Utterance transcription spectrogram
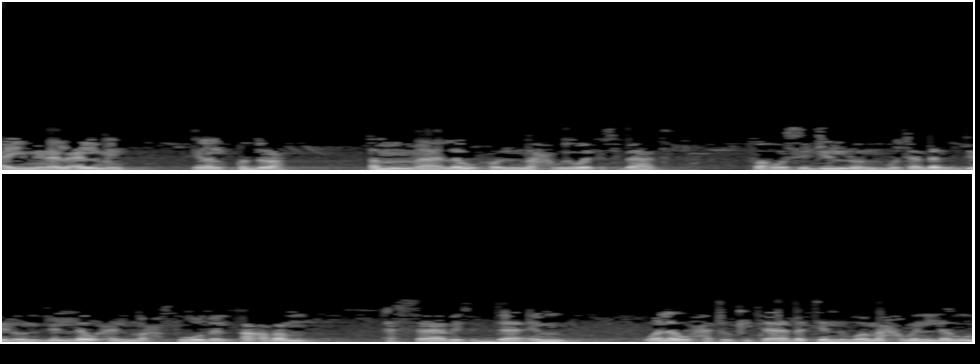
أي من العلم إلى القدرة. أما لوح المحو والإثبات فهو سجل متبدل للوح المحفوظ الأعظم الثابت الدائم ولوحة كتابة ومحو له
